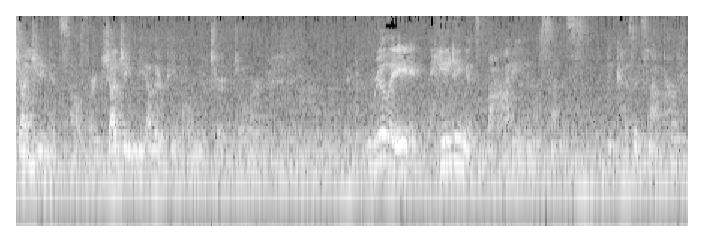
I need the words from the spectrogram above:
judging itself or judging the other people in the church or really hating its body in a sense because it's not perfect.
